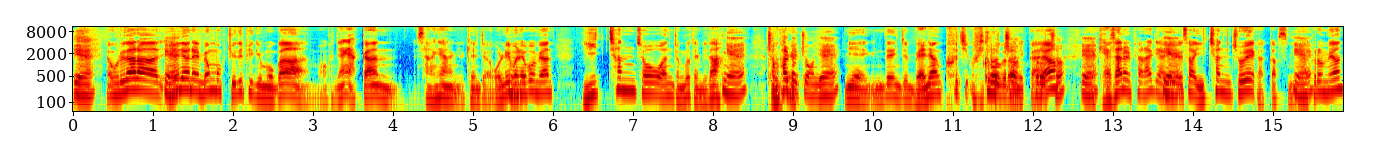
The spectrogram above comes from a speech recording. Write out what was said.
예. 우리나라 예. 1년의 명목 GDP 규모가 뭐 그냥 약간 상향 이렇게 이제 올림을 음. 해보면 2천조 원 정도 됩니다. 예. 1,800조 원. 예. 예. 근데 이제 매년 커지고 있고 그렇죠. 그러니까요. 그렇죠. 예. 계산을 편하게 하기 예. 위해서 2천조에 가깝습니다. 예. 그러면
